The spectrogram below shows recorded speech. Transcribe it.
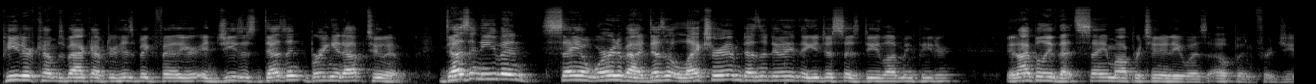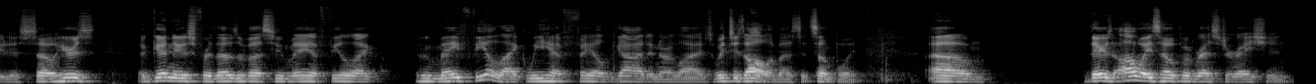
Peter comes back after his big failure and Jesus doesn't bring it up to him. Doesn't even say a word about it, doesn't lecture him, doesn't do anything. He just says, Do you love me, Peter? And I believe that same opportunity was open for Judas. So here's a good news for those of us who may have feel like who may feel like we have failed God in our lives, which is all of us at some point. Um, there's always hope of restoration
